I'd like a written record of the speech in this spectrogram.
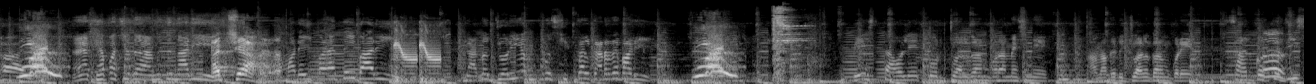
খাই হ্যাঁ খেপাচ্ছ আমি তো নারী। আচ্ছা। আমার এই পাড়াতেই বাড়ি। কাগজ জড়িয়ে পুরো শীতকাল কাটাতে পারি। বেশ তাহলে তোর জল গরম করা মেশিনে আমাকে একটু জল গরম করে স্নান করতে দিস।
